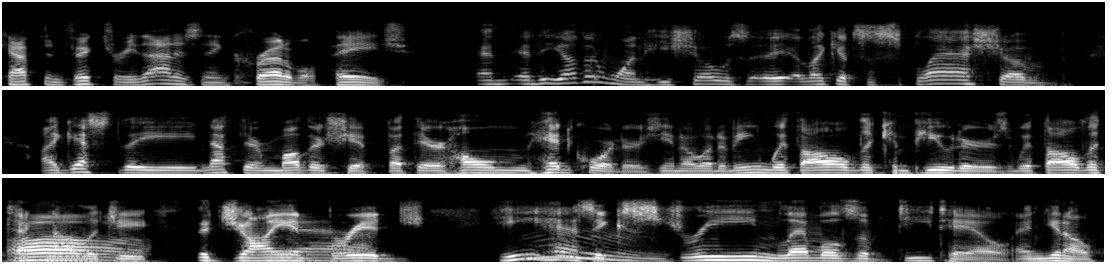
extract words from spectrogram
Captain Victory. That is an incredible page. And and the other one, he shows uh, like it's a splash of, I guess the not their mothership, but their home headquarters. You know what I mean? With all the computers, with all the technology, Oh, the giant yeah. bridge. He has Hmm. extreme levels of detail, and you know,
